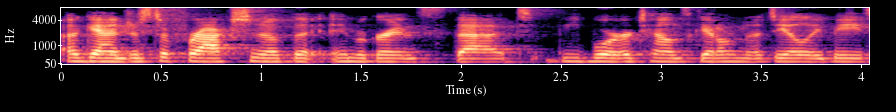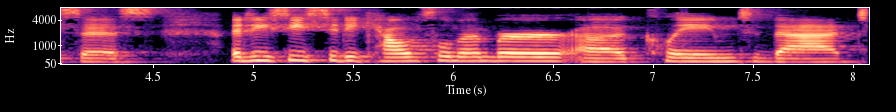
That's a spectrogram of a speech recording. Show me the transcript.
again, just a fraction of the immigrants that the border towns get on a daily basis. A DC city council member uh, claimed that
